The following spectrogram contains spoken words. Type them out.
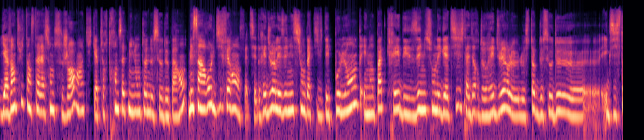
Il y a 28 installations de ce genre hein, qui capturent 37 millions de tonnes de CO2 par an. Mais c'est un rôle différent en fait. C'est de réduire les émissions d'activités polluantes et non pas de créer des émissions négatives, c'est-à-dire de réduire le, stock de CO2 existant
